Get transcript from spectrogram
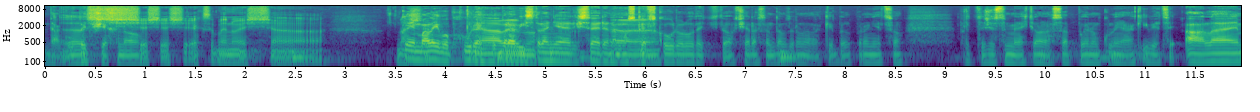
dá koupit eh, všechno. Še, še, še, jak se jmenuješ? Takový malý obchůdek po pravé straně, když se jede na Moskevskou dolu, teď to, včera jsem tam zrovna taky byl pro něco, protože jsem mi nechtěl na sapu jenom kvůli nějaký věci. Ale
